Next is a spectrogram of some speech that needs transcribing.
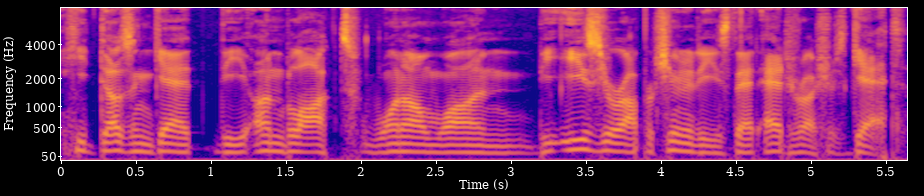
he doesn't get the unblocked one-on-one, the easier opportunities that edge rushers get.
